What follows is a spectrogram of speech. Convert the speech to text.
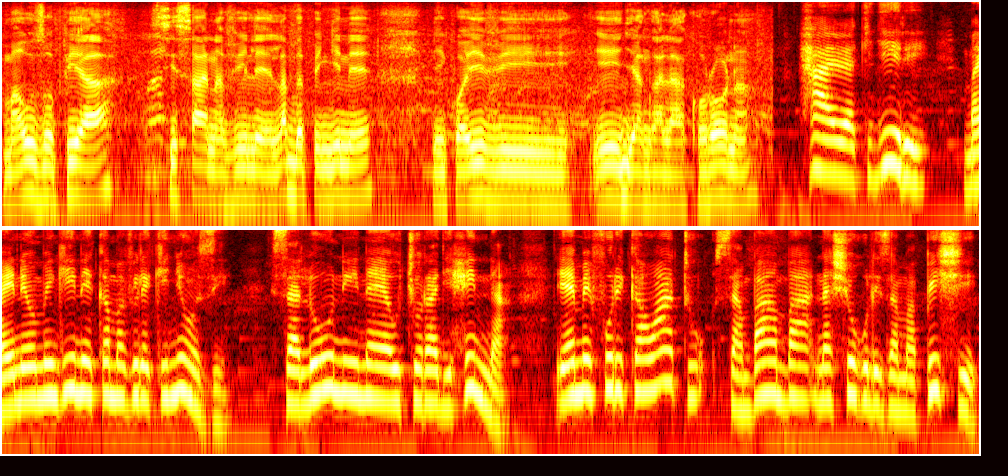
Mauzo pia si sana vile, labda pengine ni kwa hivi hii janga la korona. Hayo yakijiri, maeneo mengine kama vile kinyozi, saluni na ya uchoraji hinna yamefurika watu sambamba na shughuli za mapishi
